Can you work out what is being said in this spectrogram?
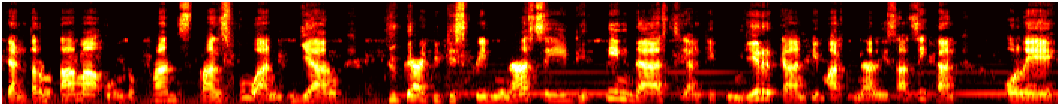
Dan terutama untuk trans-transpuan yang juga didiskriminasi, ditindas, yang dipinggirkan, dimarginalisasikan, oleh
